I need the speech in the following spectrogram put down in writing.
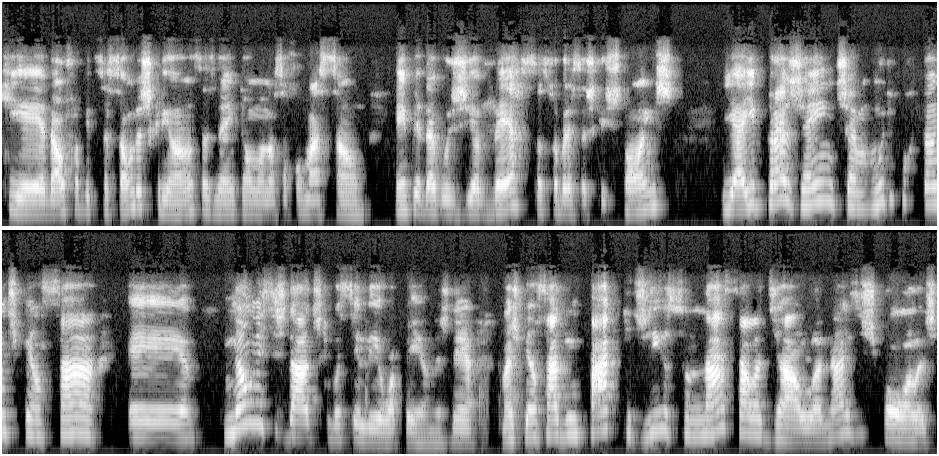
que é da alfabetização das crianças, né? Então, a nossa formação em pedagogia versa sobre essas questões. E aí, para a gente, é muito importante pensar. É, não nesses dados que você leu apenas, né? mas pensar do impacto disso na sala de aula, nas escolas,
